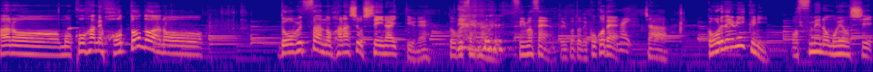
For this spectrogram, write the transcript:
あのー、もう後半ねほとんどあのー、動物さんの話をしていないっていうね動物園なのに すいません。ということでここで、はい、じゃあゴールデンウィークにおすすめの催し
